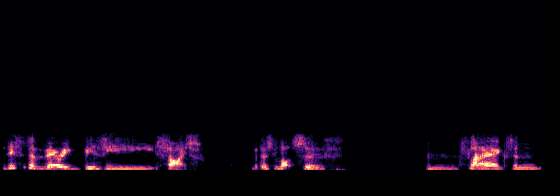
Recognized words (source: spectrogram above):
this is a very busy site, but there's lots of um, flags and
